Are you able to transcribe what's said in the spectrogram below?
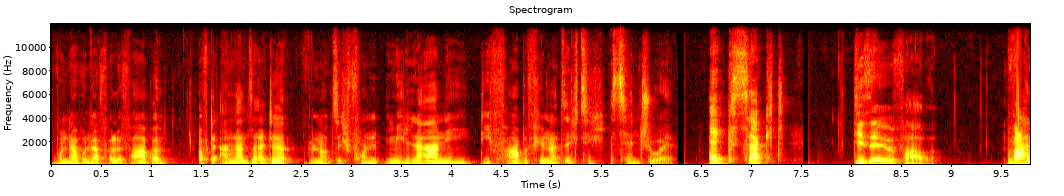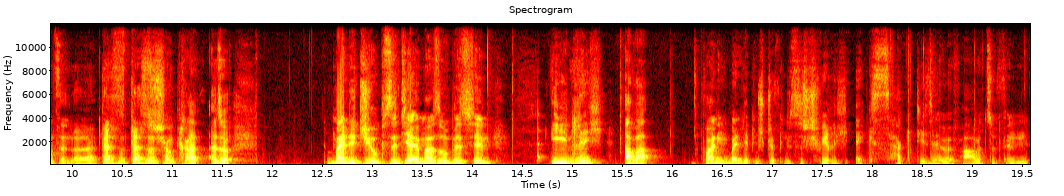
Wunder, wundervolle Farbe. Auf der anderen Seite benutze ich von Milani die Farbe 460 Sensual. Exakt dieselbe Farbe. Wahnsinn, oder? Das ist, das ist schon krass. Also, meine Dupes sind ja immer so ein bisschen ähnlich, aber vor allen Dingen bei Lippenstiften ist es schwierig, exakt dieselbe Farbe zu finden.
